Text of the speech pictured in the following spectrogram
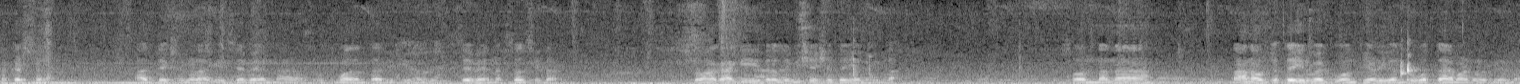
ಸಾಕಷ್ಟು ಜನ ಅಧ್ಯಕ್ಷರುಗಳಾಗಿ ಸೇವೆಯನ್ನು ಉತ್ತಮವಾದಂತಹ ರೀತಿಯಲ್ಲಿ ಸೇವೆಯನ್ನು ಸಲ್ಲಿಸಿದ್ದಾರೆ. ಸೊ ಹಾಗಾಗಿ ಇದರಲ್ಲಿ ವಿಶೇಷತೆ ಏನೂ ಇಲ್ಲ. ಸೊ ನನ್ನ, ನಾನು ಅವ್ರ ಜೊತೆ ಇರಬೇಕು ಅಂತ ಹೇಳಿ ಎಲ್ಲರೂ ಒತ್ತಾಯ ಮಾಡಿರೋದ್ರಿಂದ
